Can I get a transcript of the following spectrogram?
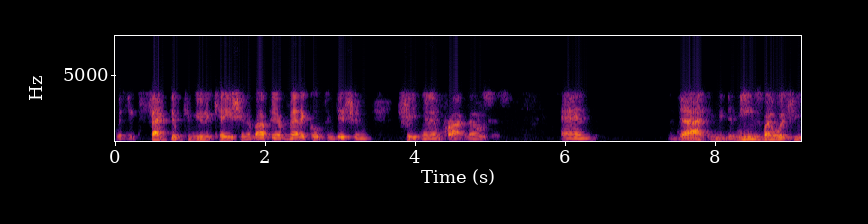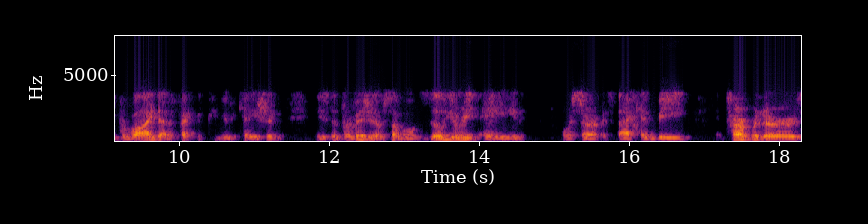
with effective communication about their medical condition, treatment, and prognosis. And that, the means by which you provide that effective communication is the provision of some auxiliary aid or service. That can be interpreters,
